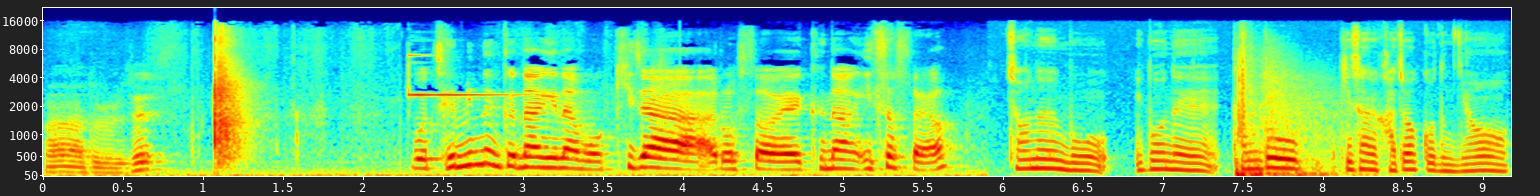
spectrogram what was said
하나 둘 셋. 뭐 재밌는 근황이나 뭐 기자로서의 근황 있었어요? 저는 뭐 이번에 단독 기사를 가져왔거든요.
